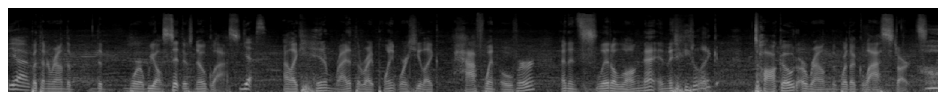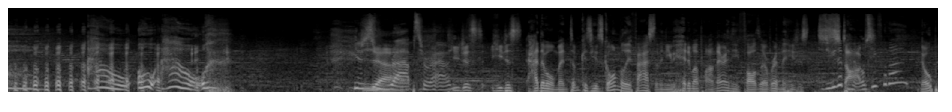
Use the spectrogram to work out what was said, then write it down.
Yeah. but then around the the where we all sit, there's no glass. yes. I like hit him right at the right point where he like half went over and then slid along that, and then he like tacoed around the, where the glass starts. ow! Oh, ow! he just Yeah. wraps around. He just he just had the momentum because he was going really fast, and then you hit him up on there, and he falls over, and then he just Did you get stops. a penalty for that? Nope,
